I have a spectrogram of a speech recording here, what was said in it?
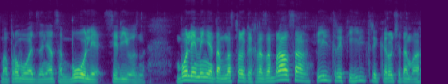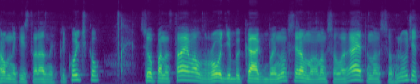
попробовать заняться более серьезно. Более-менее там в настройках разобрался. Фильтры, фильтры, короче, там огромное количество разных прикольчиков. Все понастраивал, вроде бы как бы, но все равно оно все лагает, оно все глючит,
